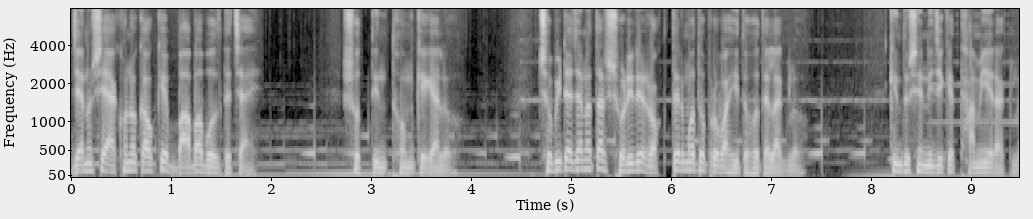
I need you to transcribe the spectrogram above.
যেন সে এখনও কাউকে বাবা বলতে চায়। সত্যিন থমকে গেল। ছবিটা যেন তার শরীরে রক্তের মতো প্রবাহিত হতে লাগল। কিন্তু সে নিজেকে থামিয়ে রাখল।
